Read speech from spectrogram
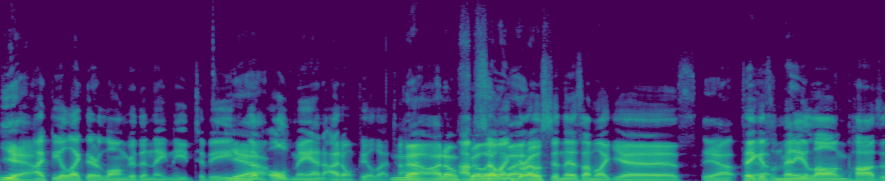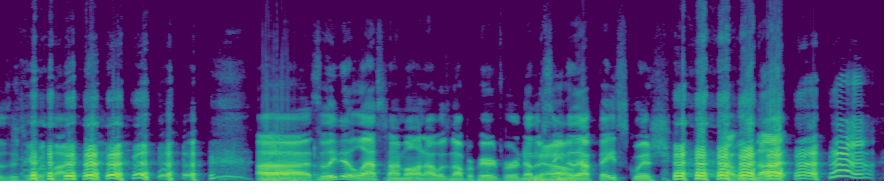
Yeah, I feel like they're longer than they need to be. Yeah. The old man, I don't feel that time. no, I don't I'm feel so it. but- engrossed in this. I'm like, yes. Yeah, Take yeah. as many long pauses as you would like. uh, so they did it last time on. I was not prepared for another No. scene of that face squish. I was not.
